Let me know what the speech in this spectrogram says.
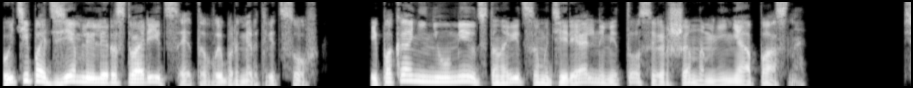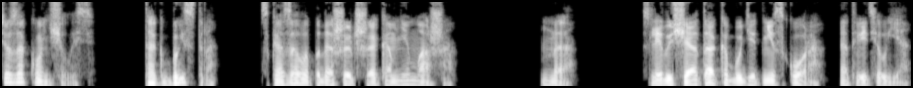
Уйти под землю или раствориться — это выбор мертвецов. И пока они не умеют становиться материальными, то совершенно мне не опасно. Все закончилось. Так быстро, — сказала подошедшая ко мне Маша. Да. Следующая атака будет не скоро, — ответил я.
